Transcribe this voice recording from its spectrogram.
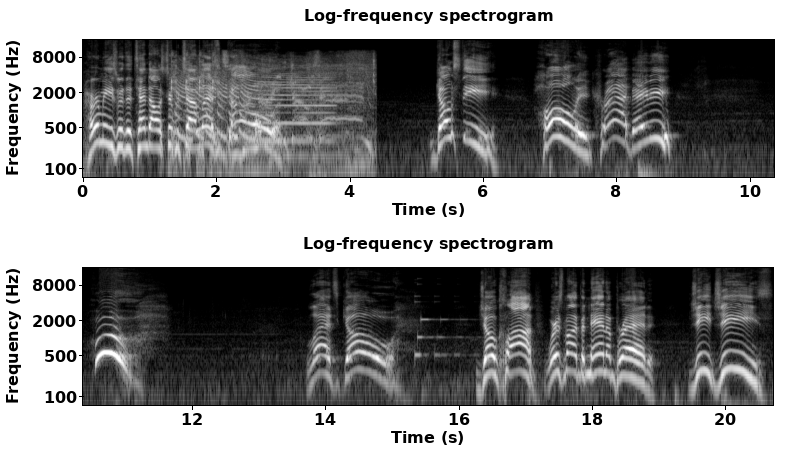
Hermes with the $10 super chat. Let's go! Ghosty! Holy crap, baby! Whoo! Let's go! Joe Klopp, where's my banana bread? GG's!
